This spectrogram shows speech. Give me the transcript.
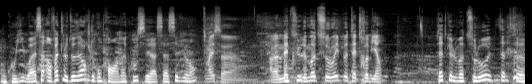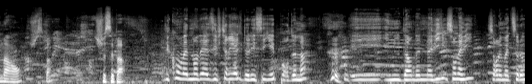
Donc oui, ouais, ça, en fait le 2 heures je le comprends, hein, d'un coup c'est c'est assez violent. Ouais, ça. Alors, mettre- Donc, le mode solo est peut-être bien. Peut-être que le mode solo est peut-être euh, marrant, je sais pas. Je sais pas. Du coup, on va demander à Zéphiriel de l'essayer pour demain. et il nous donne son avis sur le mode solo.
